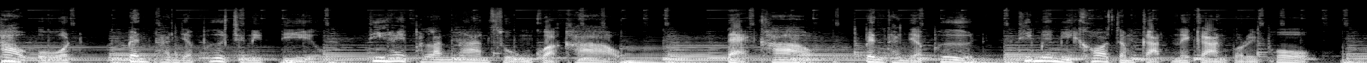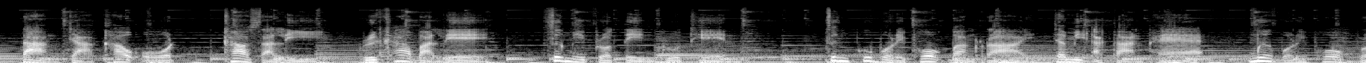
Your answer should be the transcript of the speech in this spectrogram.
ข้าวโอ๊ตเป็นธัญพืชชนิดเดียวที่ให้พลังงานสูงกว่าข้าว แต่ข้าวเป็นธัญพืชที่ไม่มีข้อจำกัดในการบริโภค ต่างจากข้าวโอ๊ตข้าวสาลี หรือข้าวบาเล่ซึ่งมีโปรตีนกลูเทน ซึ่งผู้บริโภคบางรายจะมีอาการแพ้เมื่อบริโภคโปร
